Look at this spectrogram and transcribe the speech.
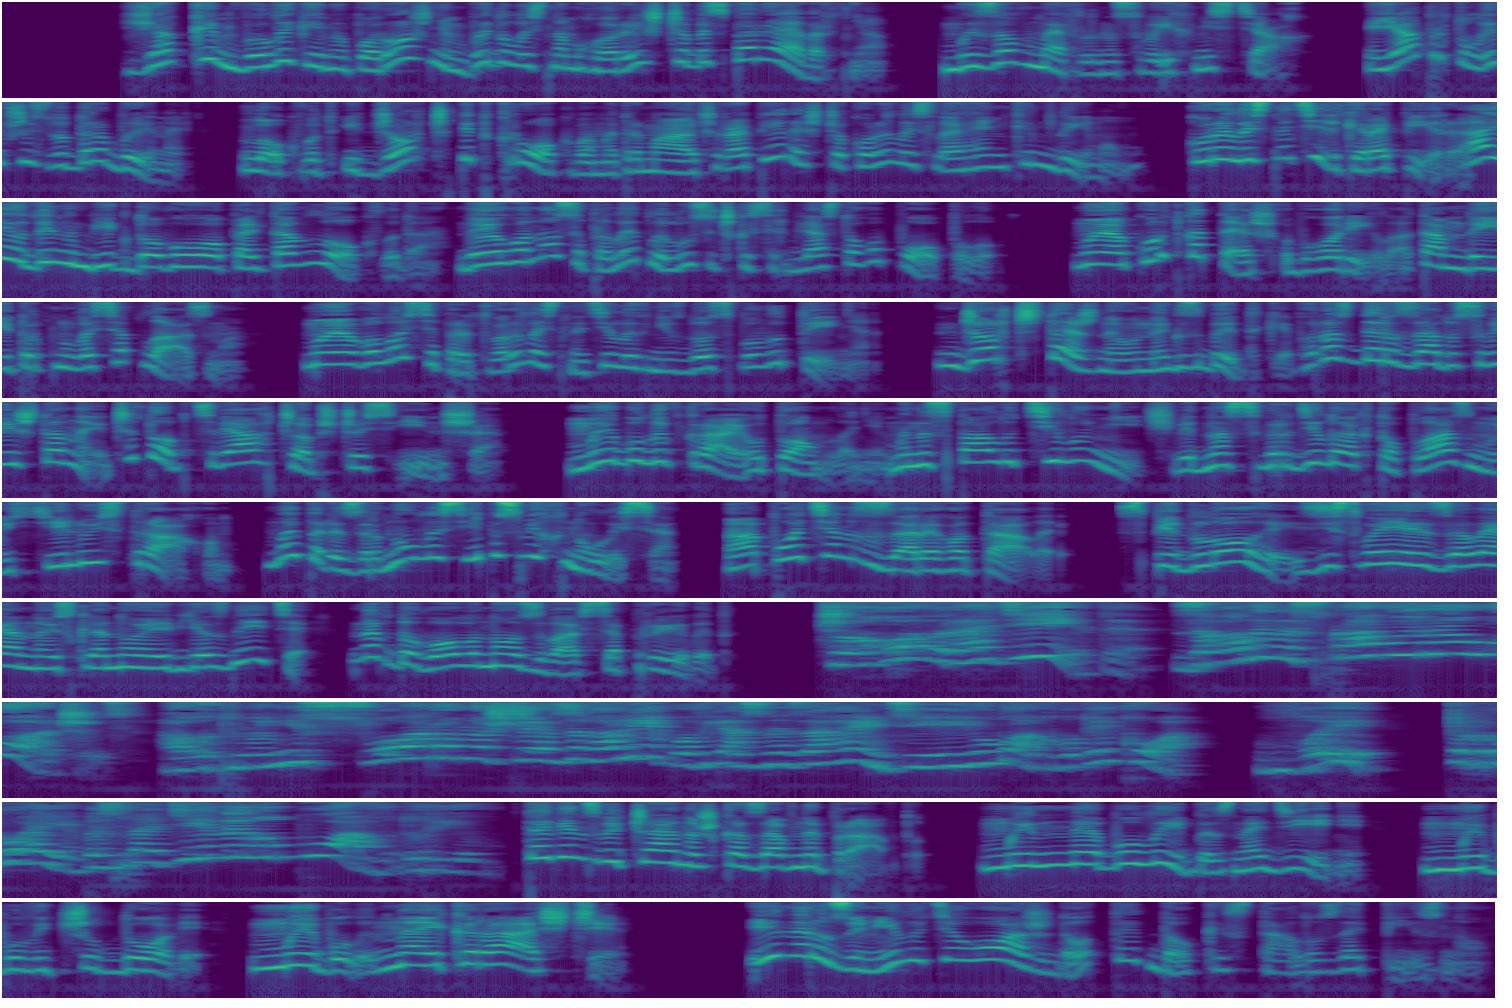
Яким великим і порожнім видалось нам горище без перевертня. Ми завмерли на своїх місцях. Я, притулившись до драбини, Локвуд і Джордж під кроквами, тримаючи рапіри, що курились легеньким димом. Курились не тільки рапіри, а й один бік довгого пальта в Локвуда. До його носа прилипли лусочки сріблястого попелу. Моя куртка теж обгоріла, там, де її торкнулася плазма. Моє волосся перетворилось на ціле гніздо з павутиння. Джордж теж не уник збитків, роздер ззаду свої штани, чи то об цвях, чи об щось інше. Ми були вкрай утомлені, ми не спали цілу ніч, від нас смерділо ектоплазмою, сіллю і страхом. Ми перезирнулися і посміхнулися, а потім зареготали. З підлоги, зі своєї зеленої скляної в'язниці, невдоволено озвався привид. Чого ви радієте? Завалили справу і регочуть. А от мені соромно, що я взагалі пов'язаний з агенцією Локвуд і Ко. Ви троє безнадійних йолопів. Та він, звичайно ж, казав неправду. Ми не були безнадійні, ми були чудові, ми були найкращі. І не розуміли цього аж доти, доки стало запізно.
